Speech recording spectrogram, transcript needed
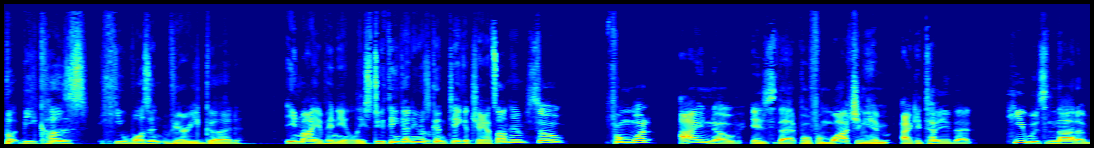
but because he wasn't very good. In my opinion, at least. Do you think anyone's going to take a chance on him? So, from what I know, is that well, from watching him, I could tell you that he was not a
